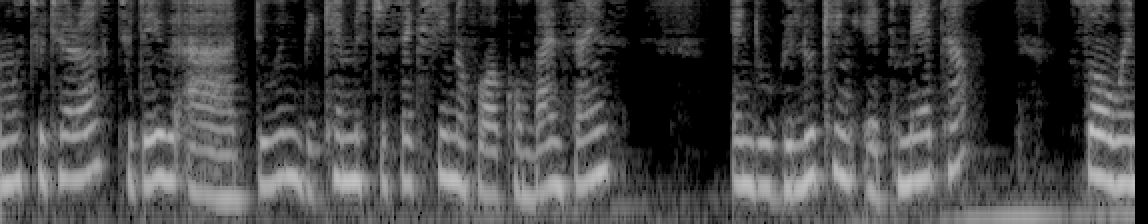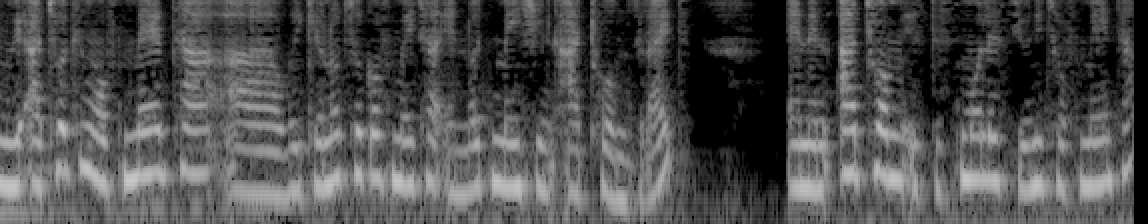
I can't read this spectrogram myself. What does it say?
most tutorials. Today we are doing the chemistry section of our combined science and we'll be looking at matter. So when we are talking of matter, uh, we cannot talk of matter and not mention atoms, right? And an atom is the smallest unit of matter.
